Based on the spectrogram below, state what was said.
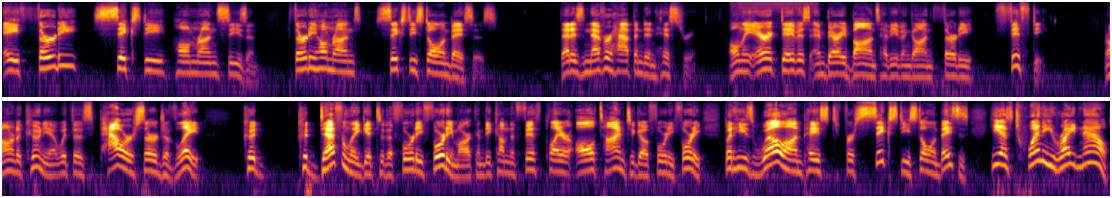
a 30 60 home run season. 30 home runs, 60 stolen bases. That has never happened in history. Only Eric Davis and Barry Bonds have even gone 30 50. Ronald Acuna, with this power surge of late, could could definitely get to the 40-40 mark and become the fifth player all time to go 40-40, but he's well on pace for 60 stolen bases. He has 20 right now.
